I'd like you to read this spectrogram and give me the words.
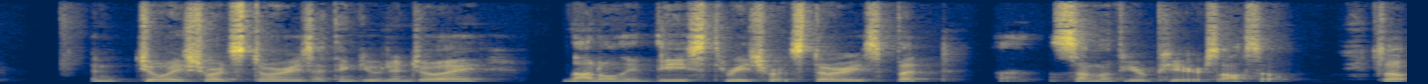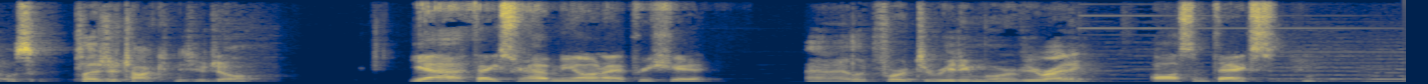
enjoy short stories, I think you would enjoy not only these three short stories, but uh, some of your peers also. So it was a pleasure talking to you, Joel. Yeah, thanks for having me on. I appreciate it. And I look forward to reading more of your writing. Awesome. Thanks.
